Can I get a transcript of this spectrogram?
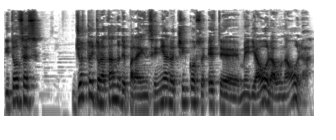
Entonces, yo estoy tratando de para enseñar a los chicos este media hora, una hora.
